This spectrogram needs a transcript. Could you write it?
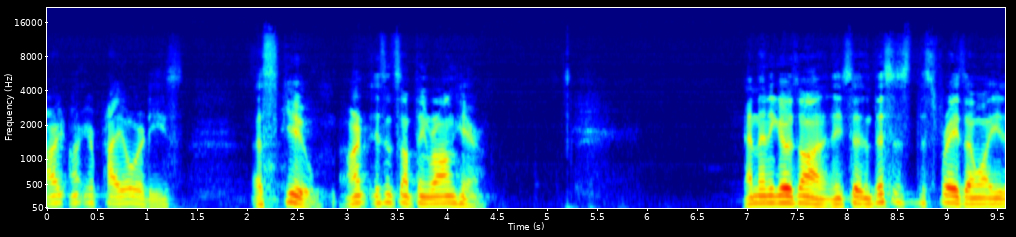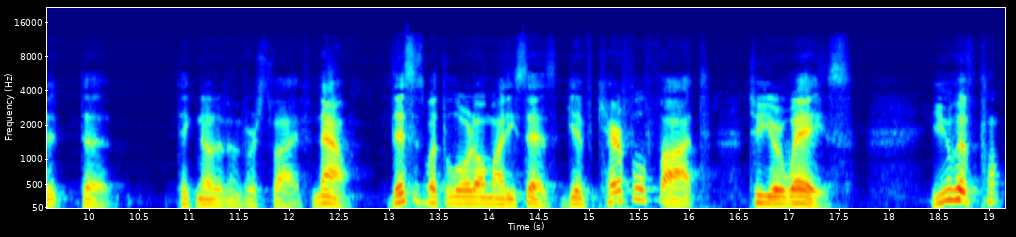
aren't, your priorities askew? Aren't, isn't something wrong here? And then he goes on and he says, and this is this phrase I want you to, to take note of in verse 5. Now, this is what the Lord Almighty says. Give careful thought to your ways. You have pl-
